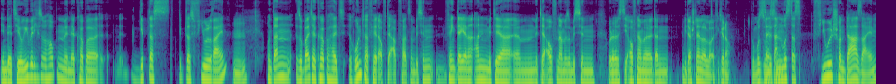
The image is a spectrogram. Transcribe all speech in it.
in der Theorie würde ich so behaupten, wenn der Körper äh, gibt das, gibt das Fuel rein, Mhm. und dann, sobald der Körper halt runterfährt auf der Abfahrt so ein bisschen, fängt er ja dann an mit der, ähm, mit der Aufnahme so ein bisschen, oder dass die Aufnahme dann wieder schneller läuft. Genau. Du musst so Das heißt, dann muss das Fuel schon da sein,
